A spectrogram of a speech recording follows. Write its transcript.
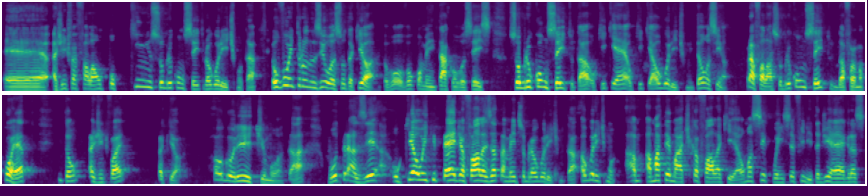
é, a gente vai falar um pouquinho sobre o conceito do algoritmo, tá? Eu vou introduzir o assunto aqui, ó. Eu vou, vou comentar com vocês sobre o conceito, tá? O que, que é, o que, que é algoritmo. Então, assim, ó, para falar sobre o conceito da forma correta, então a gente vai aqui, ó. Algoritmo, tá? Vou trazer o que a Wikipédia fala exatamente sobre algoritmo, tá? Algoritmo, a, a, matemática fala que é uma sequência finita de regras,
